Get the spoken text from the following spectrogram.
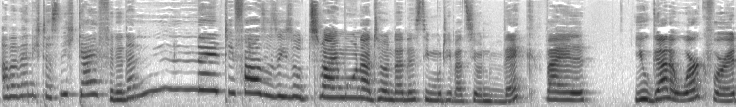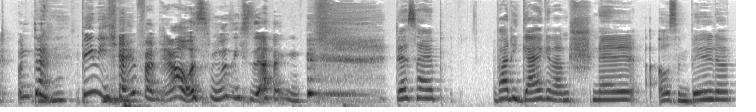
Aber wenn ich das nicht geil finde, dann hält die Phase sich so zwei Monate und dann ist die Motivation weg, weil you gotta work for it. Und dann Mhm. bin ich einfach raus, muss ich sagen. Deshalb war die Geige dann schnell aus dem Bilde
